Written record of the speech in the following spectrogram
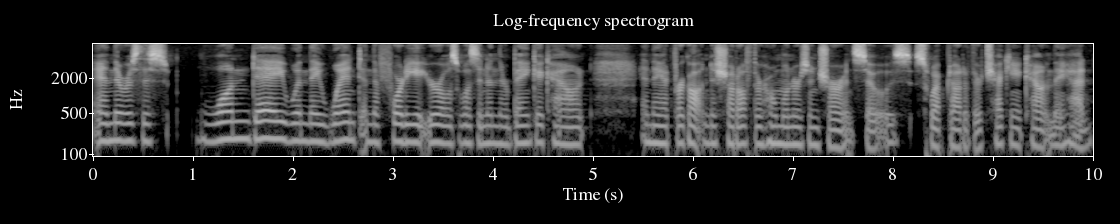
And there was this one day when they went and the 48 euros wasn't in their bank account and they had forgotten to shut off their homeowner's insurance. So it was swept out of their checking account and they had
